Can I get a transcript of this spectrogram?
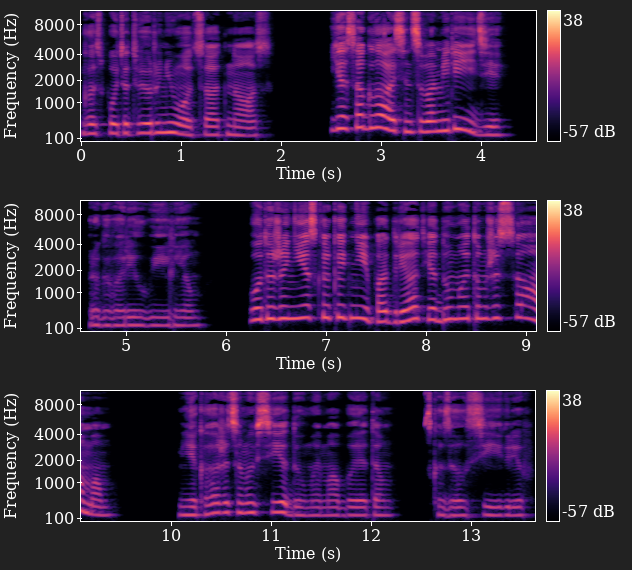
Господь отвернется от нас». «Я согласен с вами, Риди», – проговорил Уильям. «Вот уже несколько дней подряд я думаю о том же самом». «Мне кажется, мы все думаем об этом», – сказал Сигрев.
